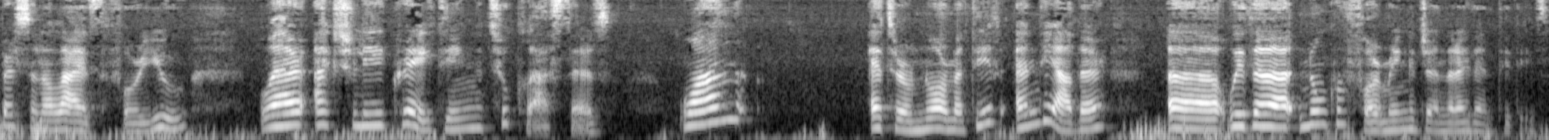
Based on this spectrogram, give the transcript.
personalized for you were actually creating two clusters. One heteronormative and the other uh, with uh, non-conforming gender identities.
